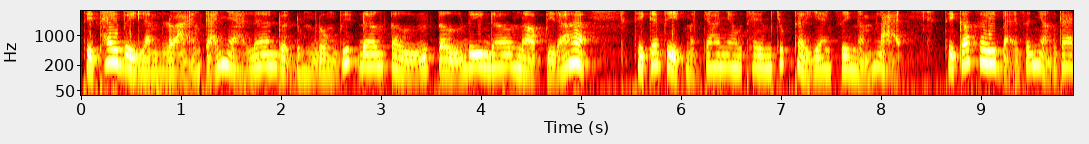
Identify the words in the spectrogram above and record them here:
thì thay vì làm loạn cả nhà lên rồi đùng đùng viết đơn tự tự đi đơn nộp gì đó ha thì cái việc mà cho nhau thêm chút thời gian suy ngẫm lại thì có khi bạn sẽ nhận ra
